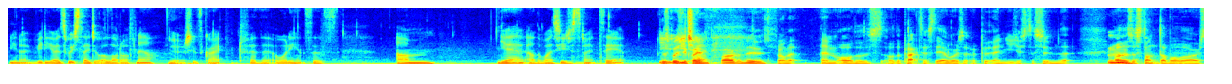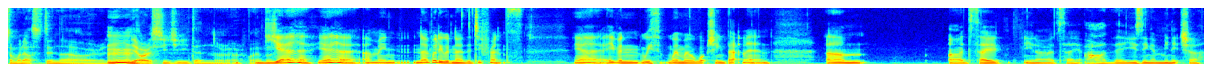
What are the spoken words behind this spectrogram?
you know, videos, which they do a lot of now, Yeah. which is great for the audiences. Um, yeah, otherwise you just don't see it. I suppose you you're quite far removed from it. Um, all those, all the practice, the hours that are put in, you just assume that oh, Mm. there's a stunt double or someone else is doing that, or Mm. yeah, or it's CG'd in or, or whatever. Yeah, yeah. I mean, nobody would know the difference. Yeah, even with when we were watching Batman, um, I'd say, you know, I'd say, oh, they're using a miniature.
